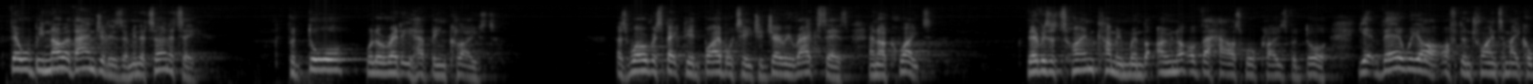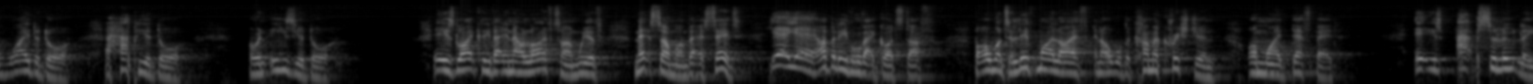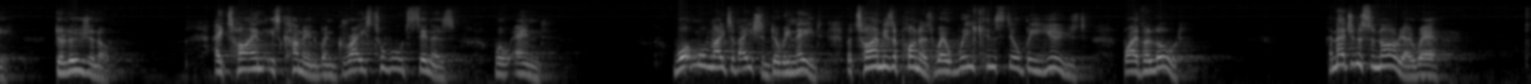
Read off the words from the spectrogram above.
There will be no evangelism in eternity. The door will already have been closed. As well respected Bible teacher Jerry Wragg says, and I quote, There is a time coming when the owner of the house will close the door. Yet there we are, often trying to make a wider door, a happier door, or an easier door. It is likely that in our lifetime we have met someone that has said, Yeah, yeah, I believe all that God stuff, but I want to live my life and I will become a Christian on my deathbed. It is absolutely delusional. A time is coming when grace towards sinners will end. What more motivation do we need? But time is upon us where we can still be used by the Lord. Imagine a scenario where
